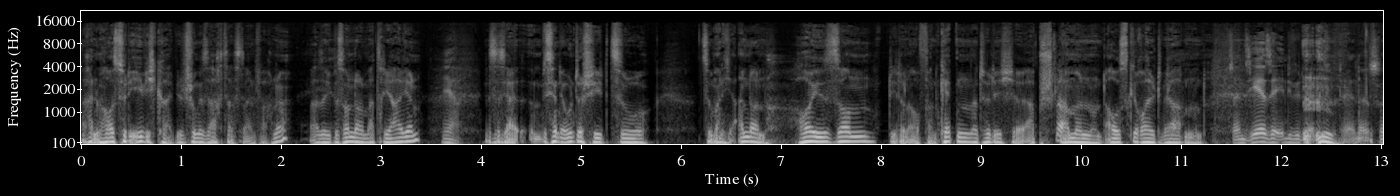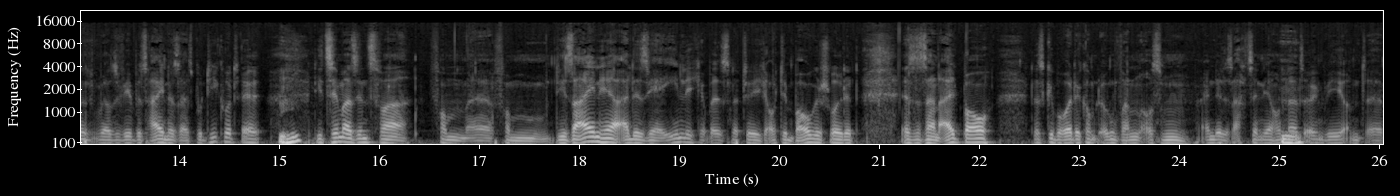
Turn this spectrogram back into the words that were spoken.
nach einem Haus für die Ewigkeit, wie du schon gesagt hast einfach, ne? Also die besonderen Materialien. Ja. Das ist ja ein bisschen der Unterschied zu zu manchen anderen Häusern, die dann auch von Ketten natürlich äh, abstammen Klar. und ausgerollt werden. Und das ist ein sehr, sehr individuelles Hotel. Ne? Also wir bezeichnen es als Boutique-Hotel. Mhm. Die Zimmer sind zwar vom, äh, vom Design her alle sehr ähnlich, aber es ist natürlich auch dem Bau geschuldet. Es ist ein Altbau. Das Gebäude kommt irgendwann aus dem Ende des 18. Jahrhunderts mhm. irgendwie und äh,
